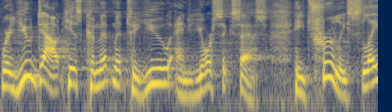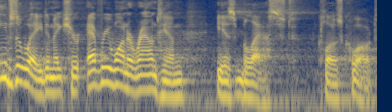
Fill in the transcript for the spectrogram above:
where you doubt his commitment to you and your success. He truly slaves away to make sure everyone around him is blessed. Close quote.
